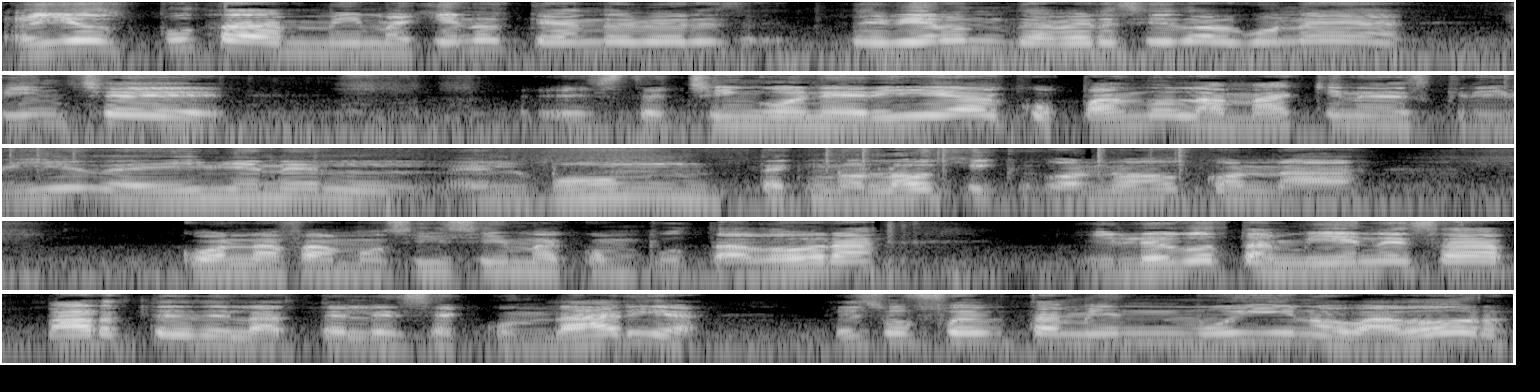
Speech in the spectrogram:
ellos, puta, me imagino que han de haber, debieron de haber sido alguna pinche este, chingonería ocupando la máquina de escribir. De ahí viene el, el boom tecnológico, ¿no? Con la, con la famosísima computadora. Y luego también esa parte de la telesecundaria. Eso fue también muy innovador.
